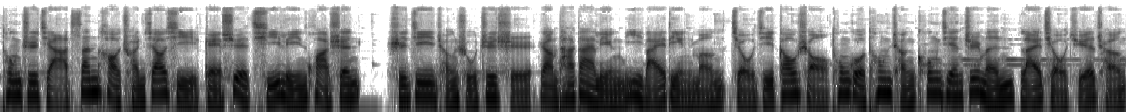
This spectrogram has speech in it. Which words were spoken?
通知甲三号传消息给血麒麟化身，时机成熟之时，让他带领一百顶盟九级高手通过通城空间之门来九绝城。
